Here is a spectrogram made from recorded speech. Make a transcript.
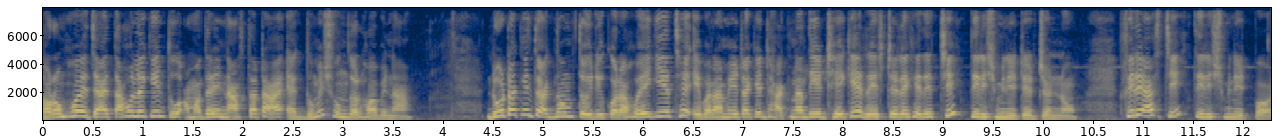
নরম হয়ে যায়, তাহলে কিন্তু আমাদের এই নাস্তাটা একদমই সুন্দর হবে না। ডোটা কিন্তু একদম তৈরি করা হয়ে গিয়েছে। এবার আমি এটাকে ঢাকনা দিয়ে ঢেকে রেস্টে রেখে দিচ্ছি 30 মিনিটের জন্য। ফিরে আসছি 30 মিনিট পর।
